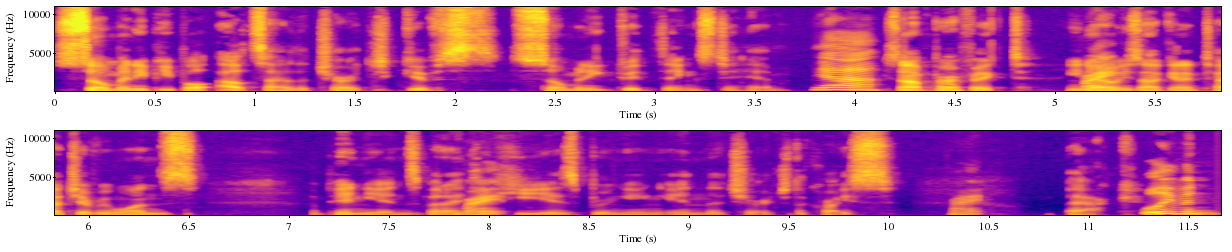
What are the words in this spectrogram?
so many people outside of the church gives so many good things to him. Yeah. He's not perfect. You know, he's not going to touch everyone's opinions, but I Right. think he is bringing in the church, the Christ Right. back. Well, even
